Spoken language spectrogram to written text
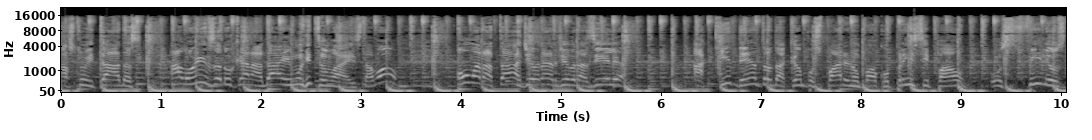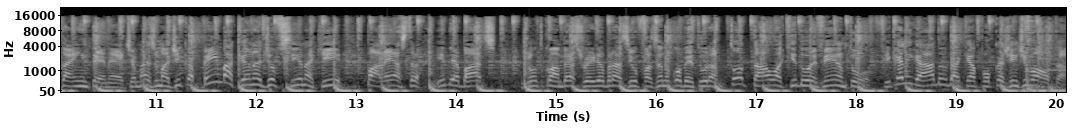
as tuitadas, a Luísa do Canadá e muito mais, tá bom? Uma da tarde, horário de Brasília aqui dentro da Campus Party, no palco principal, os filhos da internet. É mais uma dica bem bacana de oficina aqui, palestra e debates, junto com a Best Radio Brasil, fazendo cobertura total aqui do evento. Fica ligado, daqui a pouco a gente volta.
